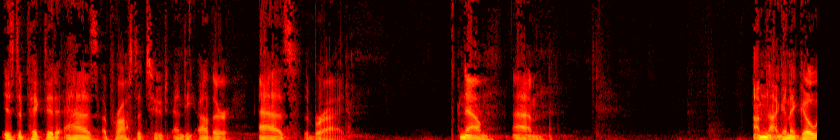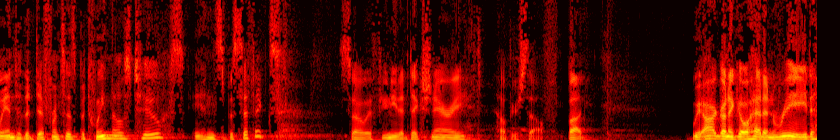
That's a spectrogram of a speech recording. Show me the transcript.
is depicted as a prostitute and the other as the bride. Now, um, I'm not going to go into the differences between those two in specifics. So if you need a dictionary, help yourself. But We are going to go ahead and read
